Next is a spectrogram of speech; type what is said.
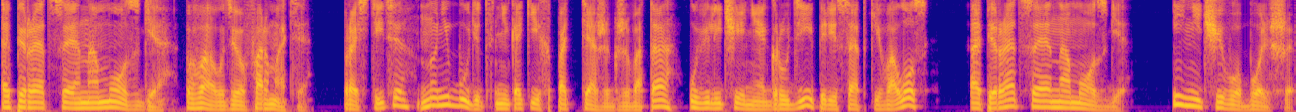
операция на мозге в аудиоформате. Простите, но не будет никаких подтяжек живота, увеличения груди, пересадки волос, операция на мозге и ничего больше.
